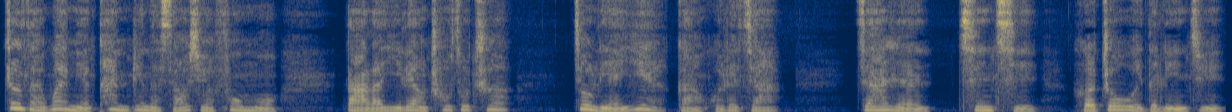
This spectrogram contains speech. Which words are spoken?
正在外面看病的小雪父母打了一辆出租车，就连夜赶回了家。家人、亲戚和周围的邻居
